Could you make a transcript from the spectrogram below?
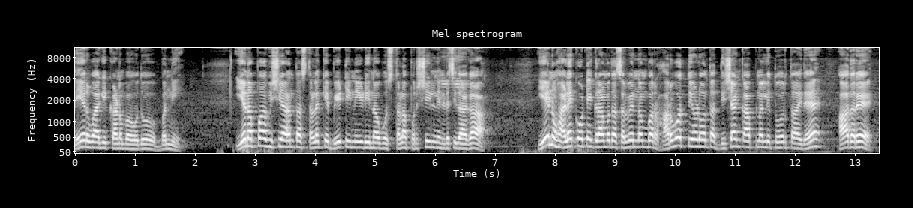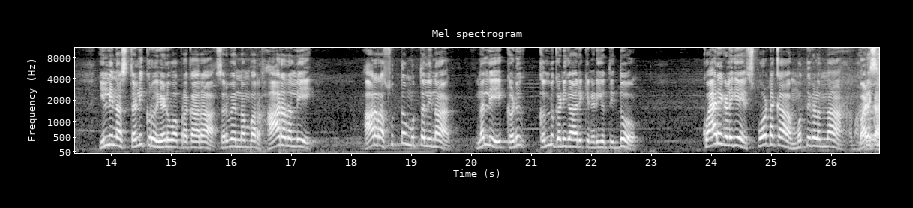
ನೇರವಾಗಿ ಕಾಣಬಹುದು. ಬನ್ನಿ. ಏನಪ್ಪ ವಿಷಯ ಅಂತ ಸ್ಥಳಕ್ಕೆ ಭೇಟಿ ನೀಡಿ ನಾವು ಸ್ಥಳ ಪರಿಶೀಲನೆ ನಡೆಸಿದಾಗ, ಏನು ಹಳೆಕೋಟೆ ಗ್ರಾಮದ ಸರ್ವೆ ನಂಬರ್ ಅರವತ್ತೇಳು ಅಂತ ದಿಶಾಂಕ್ ಆ್ಯಪ್ನಲ್ಲಿ ತೋರ್ತಾ ಇದೆ. ಆದರೆ ಇಲ್ಲಿನ ಸ್ಥಳೀಕರು ಹೇಳುವ ಪ್ರಕಾರ ಸರ್ವೆ ನಂಬರ್ ಆರರಲ್ಲಿ ಆರರ ಸುತ್ತಮುತ್ತಲಿನ ನಲ್ಲಿ ಕಡು ಕಲ್ಲು ಗಣಿಗಾರಿಕೆ ನಡೆಯುತ್ತಿದ್ದು ಕ್ವಾರಿಗಳಿಗೆ ಸ್ಫೋಟಕ ಮದ್ದುಗಳನ್ನು ಬಳಸಿ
